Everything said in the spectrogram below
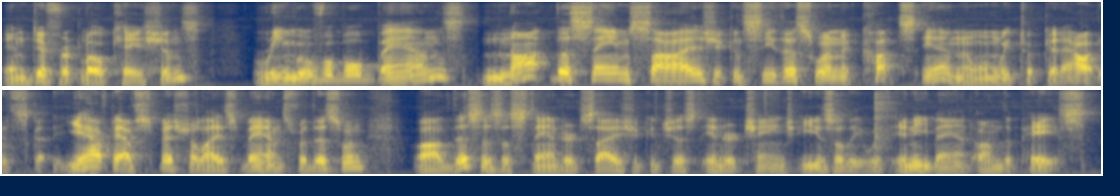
in different locations removable bands, not the same size. You can see this one, it cuts in, and when we took it out, it's you have to have specialized bands for this one. Uh, this is a standard size you could just interchange easily with any band on the pace,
